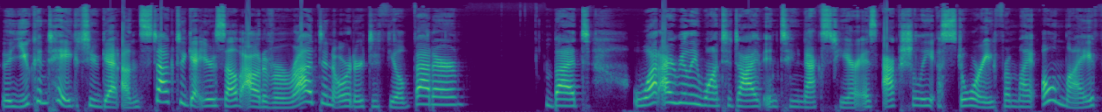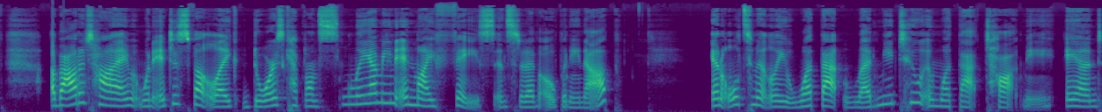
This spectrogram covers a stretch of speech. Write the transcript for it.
that you can take to get unstuck, to get yourself out of a rut in order to feel better. But what I really want to dive into next here is actually a story from my own life about a time when it just felt like doors kept on slamming in my face instead of opening up. And ultimately, what that led me to and what that taught me. And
